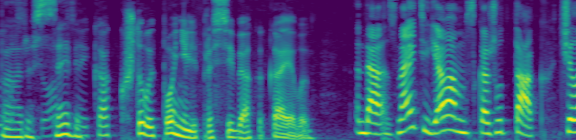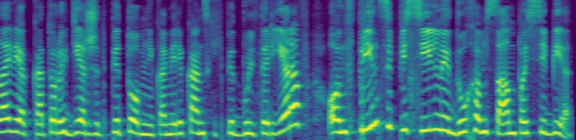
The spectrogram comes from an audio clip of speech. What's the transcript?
par sevi? Как, что вы поняли про себя, какая вы? Да, знаете, я вам скажу так. Человек, который держит питомник американских питбультерьеров, он в принципе сильный духом сам по себе.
